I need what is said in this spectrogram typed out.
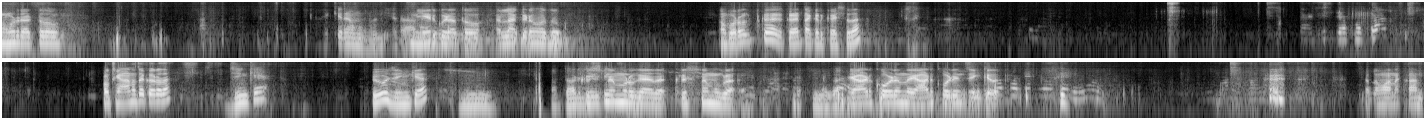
ನೋಡ್ರಿ ಅಟ್ಟದವು ನೀರ್ ಕುಡಿಯತ್ತವ? ಎಲ್ಲ ಕಡೆ ಹೋದು. ನಾವ್ ಬರೋಕ್ ಕರೆಕ್ಟ್ ಆ ಕಡೆ ಕಳ್ಸದ? ಮತ್ ಕಾಣದ ಕರದ? ಜಿಂಕೆ? ಇವು ಜಿಂಕೆ? ಕೃಷ್ಣ ಮೃಗ ಅದ ಕೃಷ್ಣ ಮೃಗ ಮೃಗ. ಎರಡ್ ಕೋಡಿಂದ ಎರಡ್ ಕೋಡಿನ ಜಿಂಕೆ ಅದ. ಸಲ್ಮಾನ ಖಾನ್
